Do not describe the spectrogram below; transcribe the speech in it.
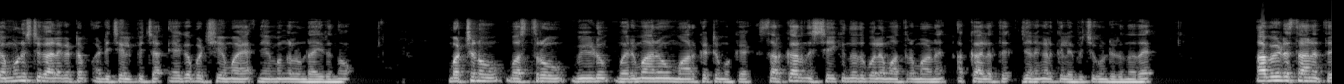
കമ്മ്യൂണിസ്റ്റ് കാലഘട്ടം അടിച്ചേൽപ്പിച്ച ഏകപക്ഷീയമായ നിയമങ്ങളുണ്ടായിരുന്നു. ഭക്ഷണവും വസ്ത്രവും വീടും വരുമാനവും മാർക്കറ്റുമൊക്കെ സർക്കാർ നിശ്ചയിക്കുന്നത് പോലെ മാത്രമാണ് അക്കാലത്ത് ജനങ്ങൾക്ക് ലഭിച്ചുകൊണ്ടിരുന്നത്. അവയുടെ സ്ഥാനത്ത്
